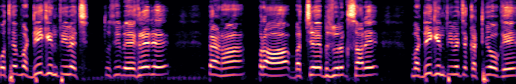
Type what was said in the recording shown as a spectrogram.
ਉੱਥੇ ਵੱਡੀ ਗਿਣਤੀ ਵਿੱਚ ਤੁਸੀਂ ਵੇਖ ਰਹੇ ਜੇ, ਭੈਣਾਂ, ਭਰਾ, ਬੱਚੇ, ਬਜ਼ੁਰਗ ਸਾਰੇ ਵੱਡੀ ਗਿਣਤੀ ਵਿੱਚ ਇਕੱਠੇ ਹੋ ਕੇ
